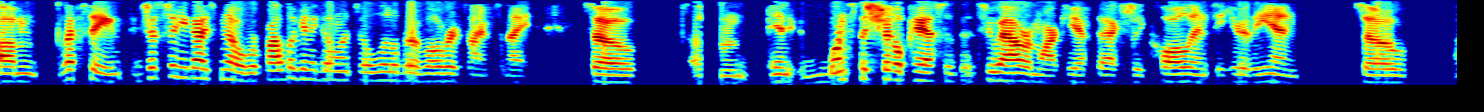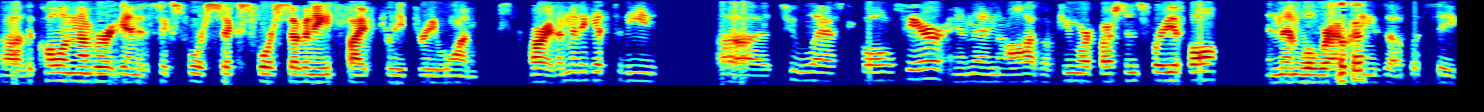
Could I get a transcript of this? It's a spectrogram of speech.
Um, let's see. Just so you guys know, we're probably going to go into a little bit of overtime tonight. So um, in, once the show passes the two-hour mark, you have to actually call in to hear the end. So uh, the call-in number again is six four six four seven eight five three three one. All right, I'm going to get to these uh, two last calls here, and then I'll have a few more questions for you, Paul, and then we'll wrap Okay. things up. Let's see.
